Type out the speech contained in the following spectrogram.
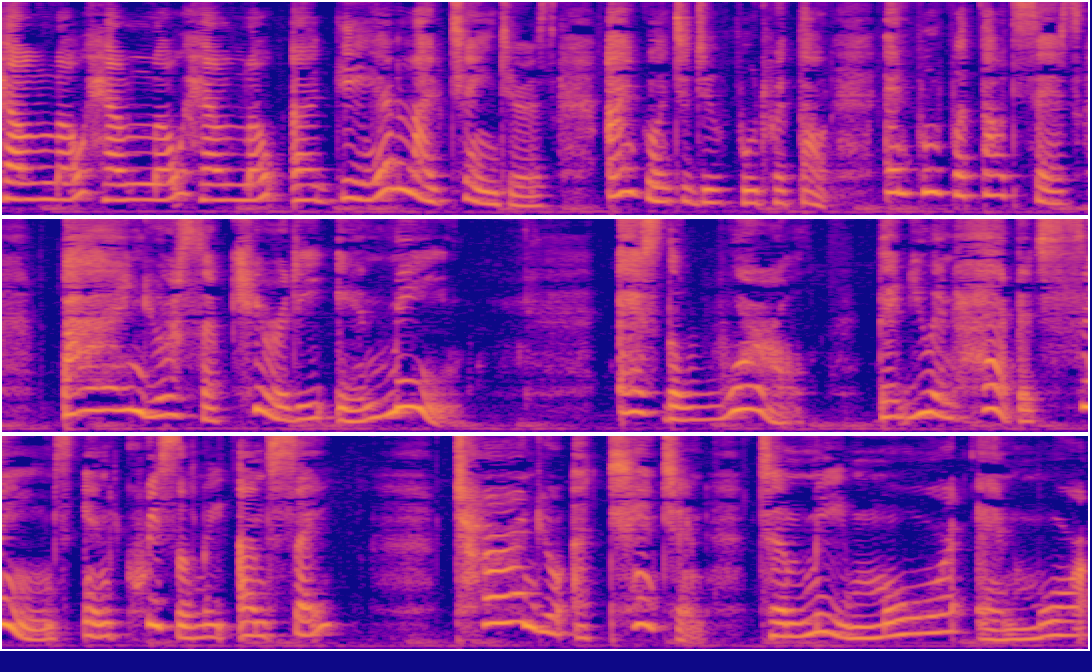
Hello, hello, hello again, life changers. I'm going to do food for thought. And food for thought says, find your security in me. As the world that you inhabit seems increasingly unsafe, turn your attention to me more and more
